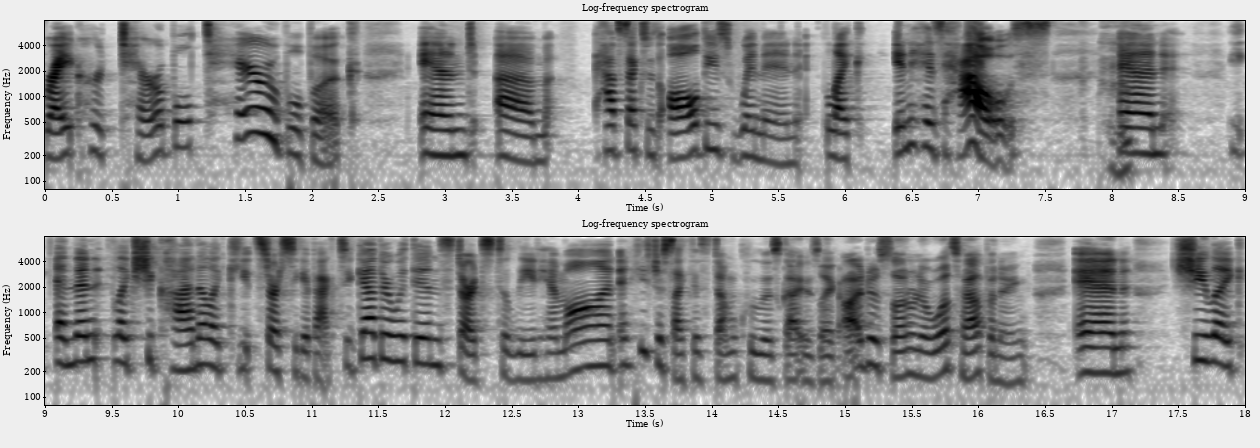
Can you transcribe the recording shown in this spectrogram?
write her terrible terrible book and um have sex with all these women like in his house. And and then like she kind of like starts to get back together with him starts to lead him on. And he's just like this dumb clueless guy who's like i just i don't know what's happening. And she like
